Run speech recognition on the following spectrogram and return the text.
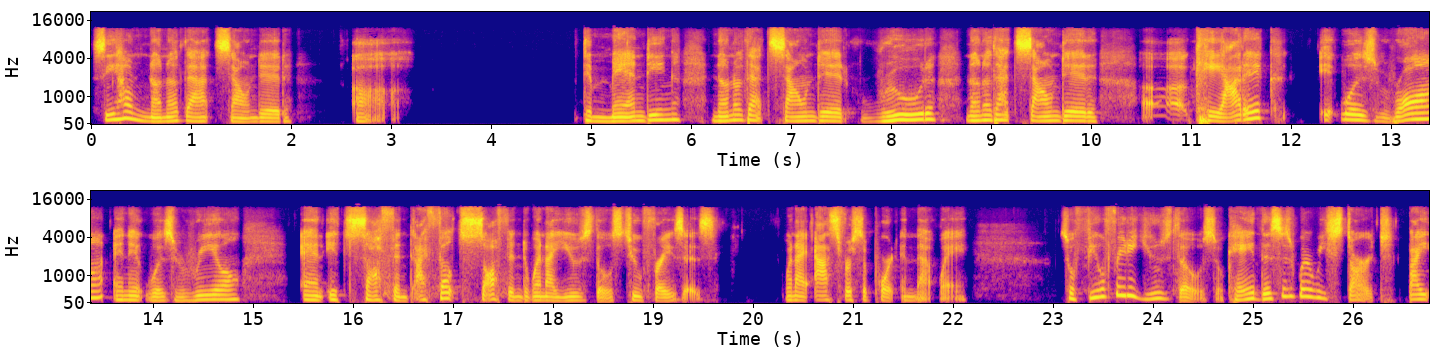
See how none of that sounded uh, demanding. None of that sounded rude. None of that sounded uh, chaotic. It was raw and it was real and it softened. I felt softened when I used those two phrases, when I asked for support in that way. So feel free to use those. Okay. This is where we start by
